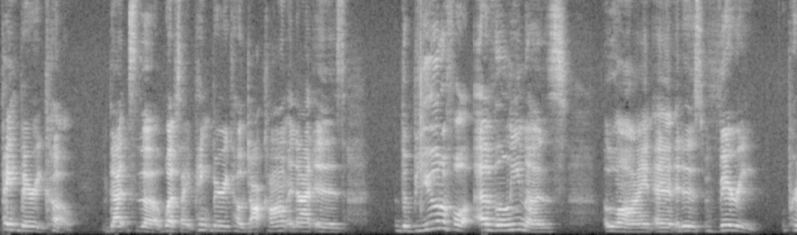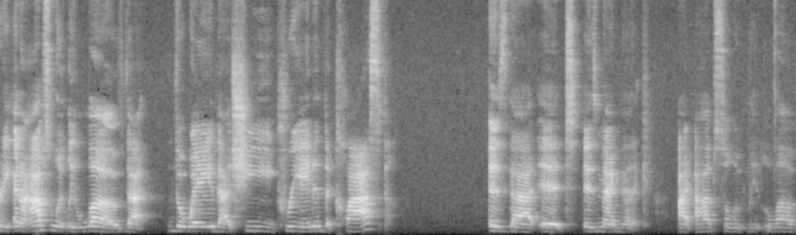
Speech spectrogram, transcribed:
Pinkbarry Co. That's the website, pinkbarryco.com, and that is the beautiful Evelina's line and it is very pretty and I absolutely love that the way that she created the clasp is that it is magnetic. I absolutely love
